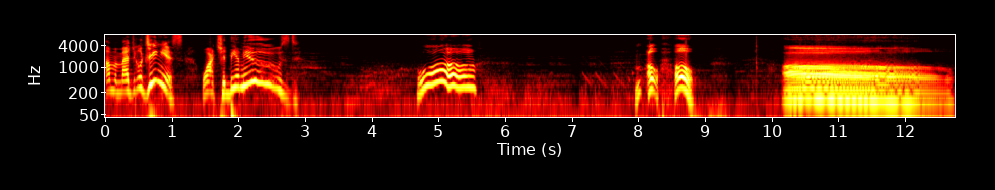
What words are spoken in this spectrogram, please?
a magical genius. Watch and be amused. Whoa. Mm, Oh, oh. Oh. Oh.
